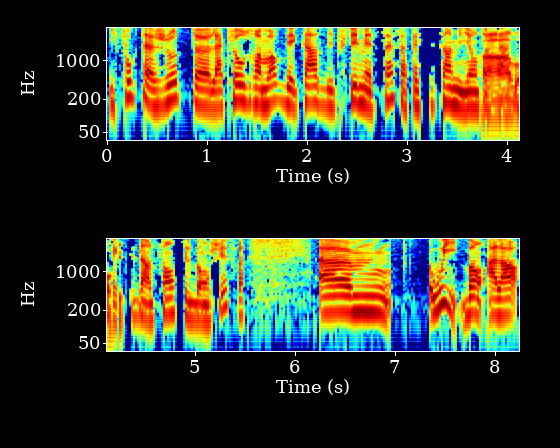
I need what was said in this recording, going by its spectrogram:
il faut que tu ajoutes la clause remorque des cadres députés médecins, ça fait 600 millions total. Ah, dans le fond, c'est le bon chiffre. oui, bon, alors,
